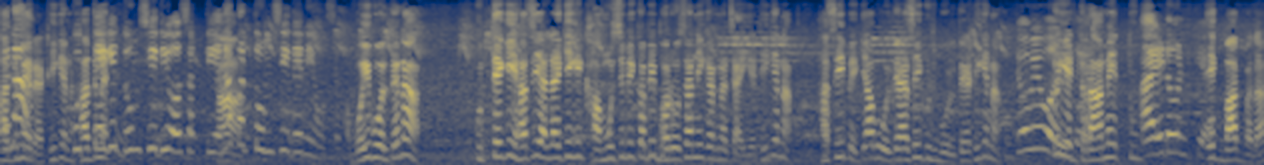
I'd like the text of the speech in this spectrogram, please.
हद में रह, ठीक है ना, हद कुत्ते में। की दुम सीधी हो सकती है ना हाँ। पर तुम सीधे नहीं हो सकते। वही बोलते ना कुत्ते की हँसी लड़की की खामोशी भी कभी भरोसा नहीं करना चाहिए ठीक है ना? हँसी पे क्या बोलते हैं? ऐसे ही कुछ बोलते हैं ठीक है ना? जो भी बोलते तो ये ड्रामे तू आई डोंट केयर एक बात बता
